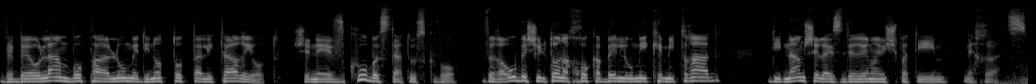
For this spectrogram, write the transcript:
ובעולם בו פעלו מדינות טוטליטריות שנאבקו בסטטוס קוו וראו בשלטון החוק הבינלאומי כמטרד, דינם של ההסדרים המשפטיים נחרץ.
